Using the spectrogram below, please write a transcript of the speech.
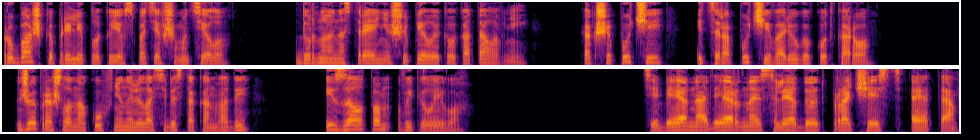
Рубашка прилипла к ее вспотевшему телу. Дурное настроение шипело и клокотало в ней как шипучий и царапучий ворюга кот Каро. Джой прошла на кухню, налила себе стакан воды и залпом выпила его. «Тебе, наверное, следует прочесть это».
